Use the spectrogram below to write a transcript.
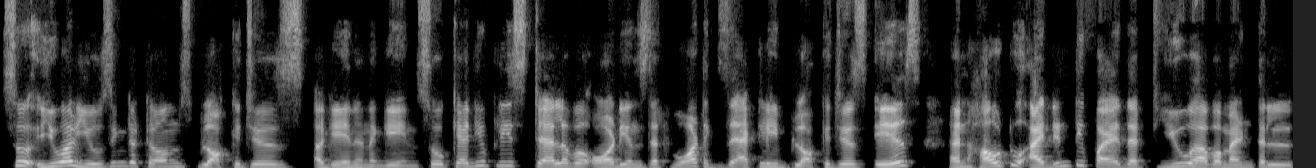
So you are using the terms blockages again and again. So can you please tell our audience that what exactly blockages is and how to identify that you have a mental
